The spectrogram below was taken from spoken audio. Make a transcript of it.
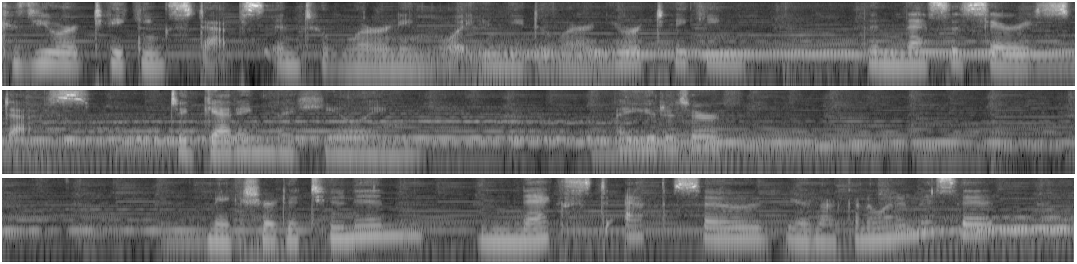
because you are taking steps into learning what you need to learn. You are taking the necessary steps to getting the healing that you deserve. Make sure to tune in next episode. You're not going to want to miss it.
